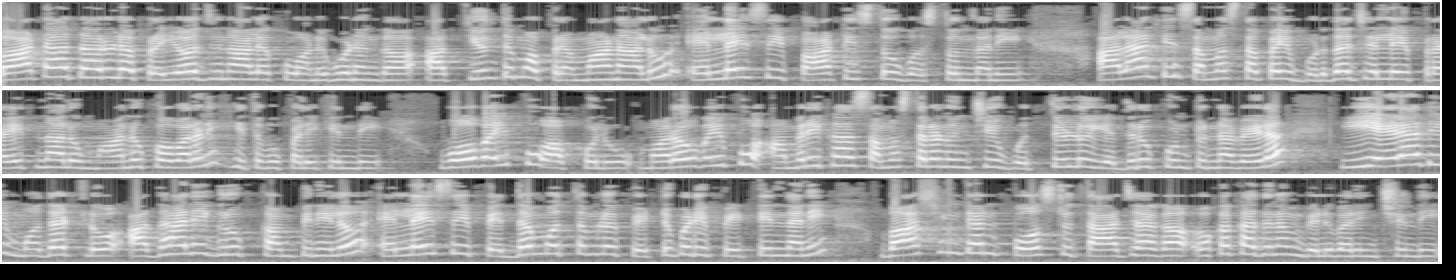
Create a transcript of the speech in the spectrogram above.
వాటాదారుల ప్రయోజనాలకు అనుగుణంగా అత్యుత్తమ ప్రమాణాలు ఎల్ఐసి పాటిస్తూ వస్తుందని అలాంటి సంస్థపై బురద జల్లే ప్రయత్నాలు మానుకోవాలని హితవు పలికింది. ఓవైపు అప్పులు మరోవైపు అమెరికా సంస్థల నుంచి ఒత్తిళ్ళు ఎదుర్కొంటున్న వేళ ఈ ఏడాది మొదట్లో అదానీ గ్రూప్ కంపెనీలో ఎల్ఐసి పెద్ద మొత్తంలో పెట్టుబడి పెట్టిందని వాషింగ్టన్ పోస్ట్ తాజాగా ఒక కథనం వెలువరించింది.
